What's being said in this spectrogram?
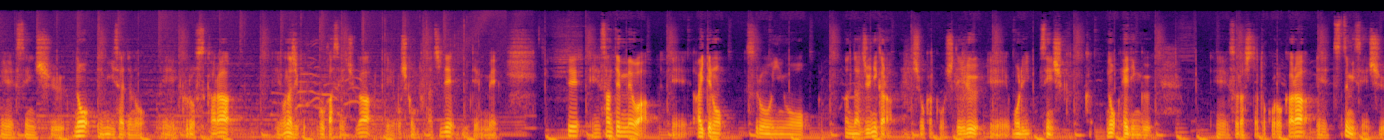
えー選手のえー右サイドの、えークロスから、えー同じく五花選手が、えー押し込む形で2点目で、えー3点目は、えー相手のスローインをアンダー12から昇格をしている、えー森選手のヘディング、えー、そらしたところから、えー、堤選手、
